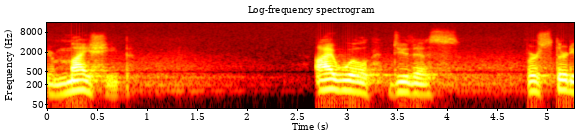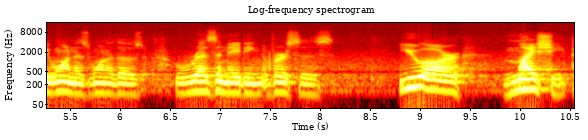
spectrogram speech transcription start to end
You're my sheep. I will do this. Verse 31 is one of those resonating verses. You are my sheep,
